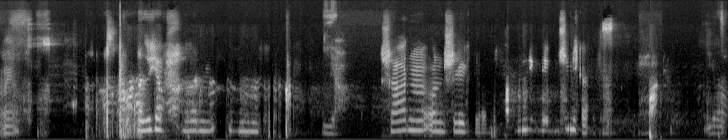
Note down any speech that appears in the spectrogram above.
Ah, ja. Also ich habe Schaden, hm, Ja. Schaden und Schild, glaube ich. Nee, Geschwindigkeit. Ja.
